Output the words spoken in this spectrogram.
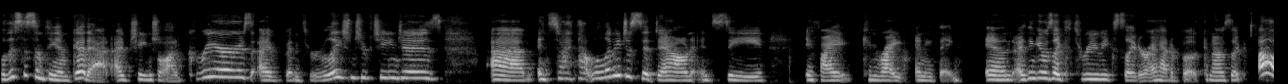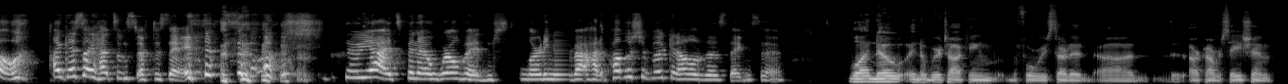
well, this is something I'm good at. I've changed a lot of careers, I've been through relationship changes. Um, and so I thought, well, let me just sit down and see if I can write anything. And I think it was like three weeks later, I had a book and I was like, oh, I guess I had some stuff to say. so, so, yeah, it's been a whirlwind learning about how to publish a book and all of those things. So. Well, I know, you know, we were talking before we started uh, the, our conversation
